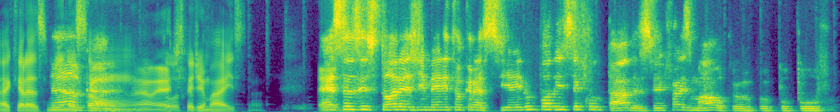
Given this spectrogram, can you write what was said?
aquelas Não, minas são. Não, é, toscas demais. É. Essas histórias de meritocracia aí não podem ser contadas, isso aí faz mal pro, pro, pro povo.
